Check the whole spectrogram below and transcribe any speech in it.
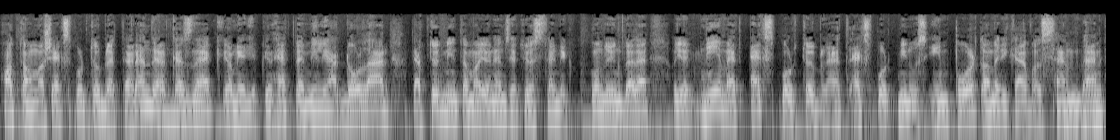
hatalmas export többlettel rendelkeznek, ami egyébként 70 milliárd dollár, tehát több, mint a magyar nemzeti össztermék. Gondoljunk bele, hogy a német export többlet, export mínusz import Amerikával szemben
